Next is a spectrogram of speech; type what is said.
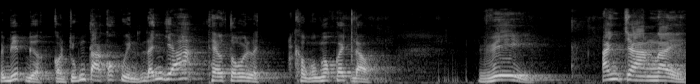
mới biết được. Còn chúng ta có quyền đánh giá, theo tôi là không có ngốc nghếch đâu. Vì anh chàng này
